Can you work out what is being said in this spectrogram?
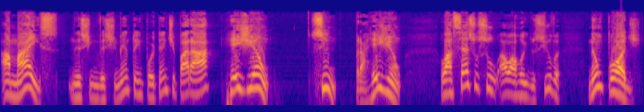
a mais neste investimento é importante para a região. Sim, para a região. O acesso sul ao Arroio do Silva não pode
